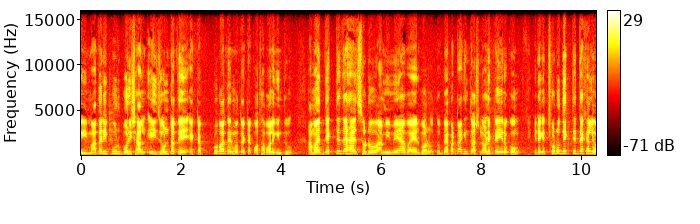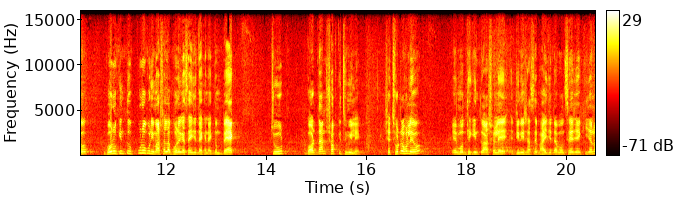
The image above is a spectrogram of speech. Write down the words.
ওই মাদারীপুর বরিশাল, এই জোনটাতে একটা প্রবাতের মতো একটা কথা বলে কিন্তু, আমার দেখতে দেখায় ছোট, আমি মেয়া ভাইয়ের বড়। তো ব্যাপারটা কিন্তু আসলে অনেকটা এরকম। এটাকে ছোট দেখতে দেখালেও গরু কিন্তু পুরোপুরি মাসালা ভরে গেছে, এই যে দেখেন, একদম ব্যাগ, চুট, গরদান সব কিছু মিলে। সে ছোট হলেও এর মধ্যে কিন্তু আসলে জিনিস আছে। ভাই যেটা বলছে যে কি যেন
